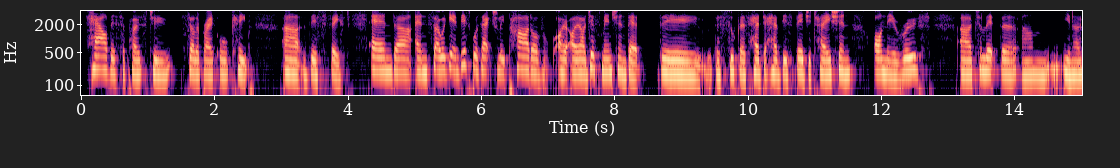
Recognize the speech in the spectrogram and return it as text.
how they're supposed to celebrate or keep uh, this feast. And uh, and so again, this was actually part of. I, I just mentioned that the the sukkahs had to have this vegetation on their roof uh, to let the um, you know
